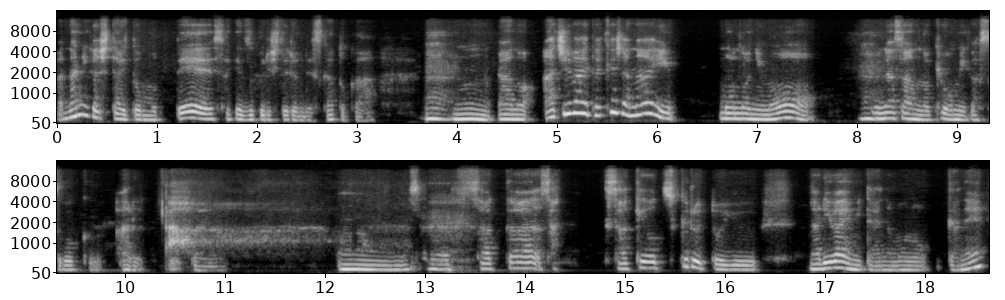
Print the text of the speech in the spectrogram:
あ何がしたいと思って酒造りしてるんですかとか、うん。うん、あの、味わいだけじゃないものにも、うん。皆さんの興味がすごくあるっていうか、あうん、その酒、さ酒を作るというなりわいみたいなものがね、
